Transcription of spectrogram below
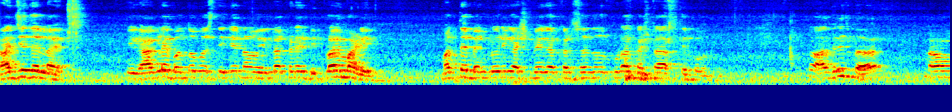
ರಾಜ್ಯದಲ್ಲಾಯಿತು. ಈಗಾಗಲೇ ಬಂದೋಬಸ್ತಿಗೆ ನಾವು ಎಲ್ಲ ಕಡೆ ಡಿಪ್ಲಾಯ್ ಮಾಡಿದ್ವಿ ಮತ್ತೆ ಬೆಂಗಳೂರಿಗೆ ಅಷ್ಟು ಬೇಗ ಕರ್ಸೋದು ಕೂಡ ಕಷ್ಟ ಆಗ್ತಿರ್ಬೋದು. ಸೊ ಅದರಿಂದ ನಾವು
